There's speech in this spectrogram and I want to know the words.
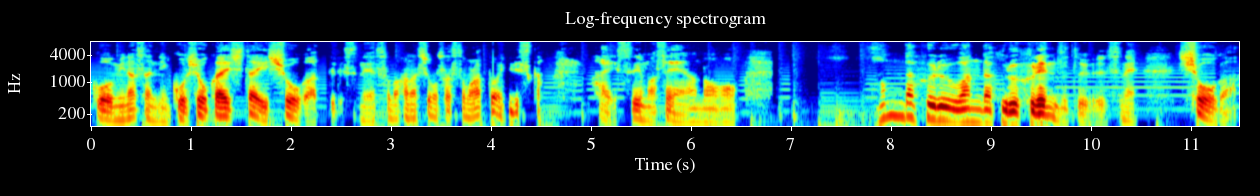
個皆さんにご紹介したいショーがあってですね、その話もさせてもらってもいいですか？はい、すいません。あのワンダフル・ワンダフル・フレンズというですね、ショーが、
